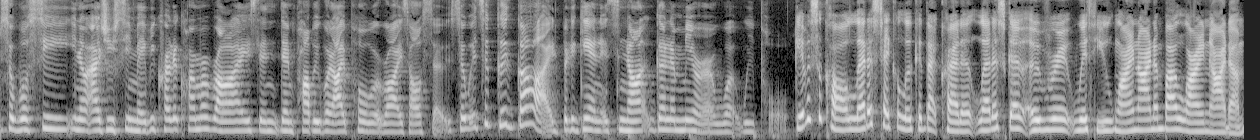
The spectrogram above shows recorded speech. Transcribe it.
so we'll see, you know, as you see maybe Credit Karma rise, and then probably what I pull will rise also. So it's a good guide, but again, it's not going to mirror what we pull. Give us a call. Let us take a look at that credit. Let us go over it with you line item by line item.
